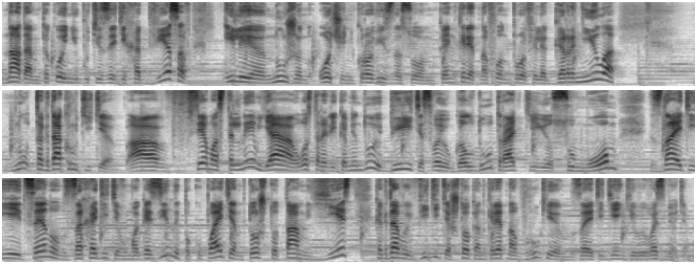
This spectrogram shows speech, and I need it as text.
надо какой-нибудь из этих обвесов, или нужен очень кровизнесу конкретно фон профиля горнила, ну, тогда крутите. А всем остальным я остро рекомендую, берите свою голду, тратьте ее с умом, знайте ей цену, заходите в магазин и покупайте то, что там есть, когда вы видите, что конкретно в руки за эти деньги вы возьмете.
